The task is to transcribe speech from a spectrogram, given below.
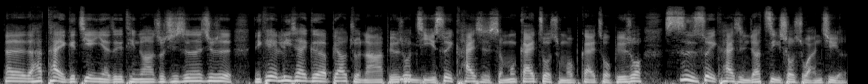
那他他有一个建议啊，这个听众他说，其实呢，就是你可以立下一个标准啊，比如说几岁开始什么该做，什么不该做，比如说四岁开始你就要自己收拾玩具了。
